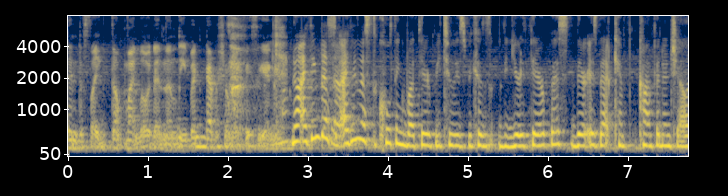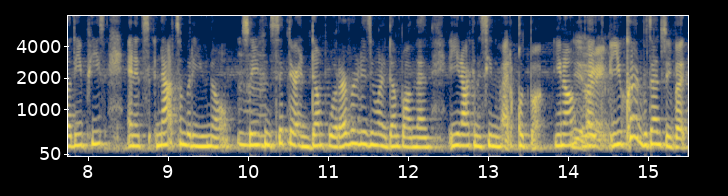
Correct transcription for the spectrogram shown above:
and just like dump my load and then leave and never show my face again. You know? No, I think that's I think that's the cool thing about therapy too is because your therapist there is that confidentiality piece and it's not somebody you know, so you mm-hmm. can sit there and dump whatever it is you want to dump on them. And you're not going to see them at khutbah, you know. Yeah. Like Right. you could potentially, but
